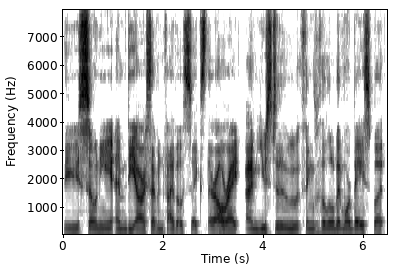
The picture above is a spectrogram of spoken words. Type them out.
The Sony MDR 7506, they're alright. I'm used to things with a little bit more bass, but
